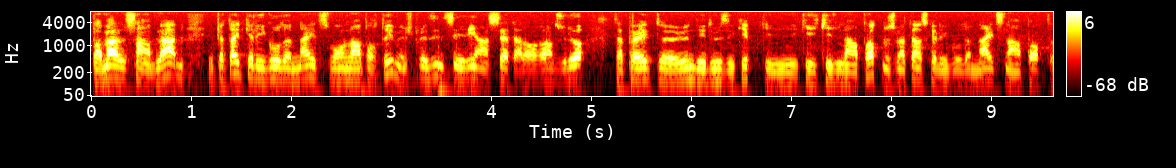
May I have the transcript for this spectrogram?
pas mal semblable. Et peut-être que les Golden Knights vont l'emporter, mais je prédis une série en sept. Alors, rendu là, ça peut être une des deux équipes qui, qui, l'emporte, mais je m'attends à ce que les Golden Knights l'emportent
